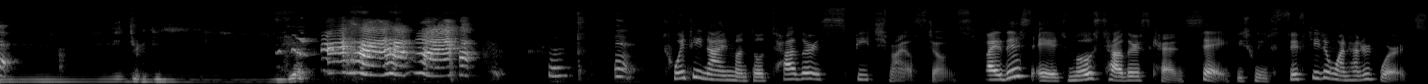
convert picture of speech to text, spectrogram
Yeah. 29 month old toddler speech milestones. By this age, most toddlers can say between 50 to 100 words,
